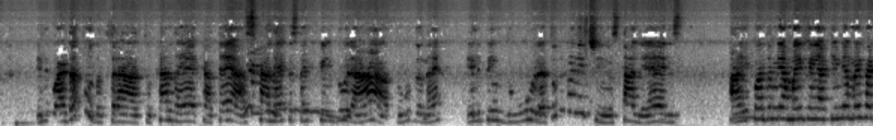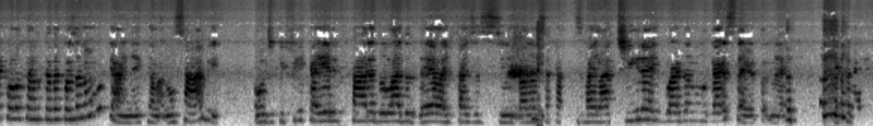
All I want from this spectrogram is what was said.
ele guarda tudo, prato, caneca, até as canecas tem que pendurar, tudo, né? Ele pendura, tudo bonitinho, os talheres. Aí quando minha mãe vem aqui, minha mãe vai colocando cada coisa num lugar, né? Que ela não sabe onde que fica, aí ele para do lado dela e faz assim, balança a cabeça, vai lá, tira e guarda no lugar certo, né? Porque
